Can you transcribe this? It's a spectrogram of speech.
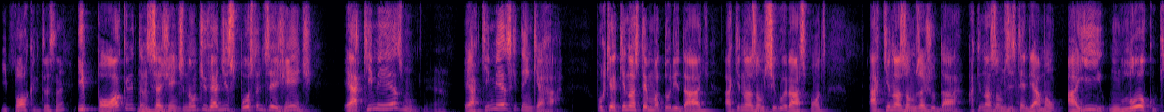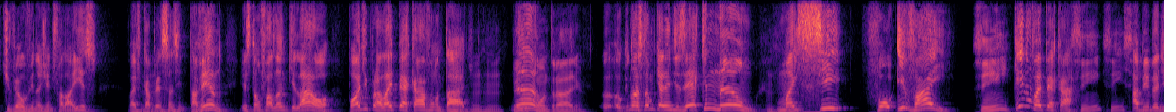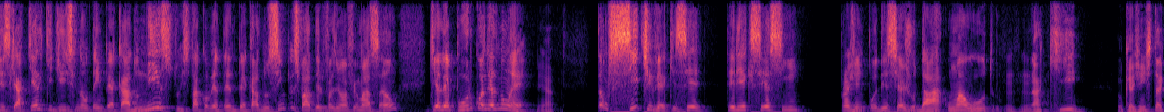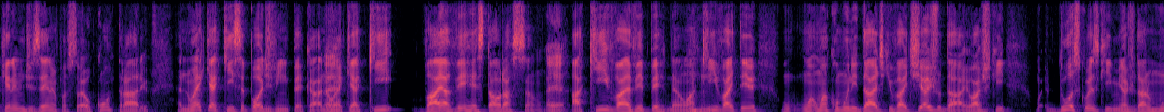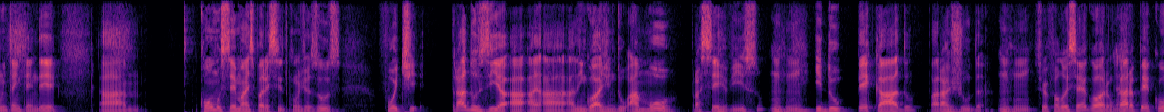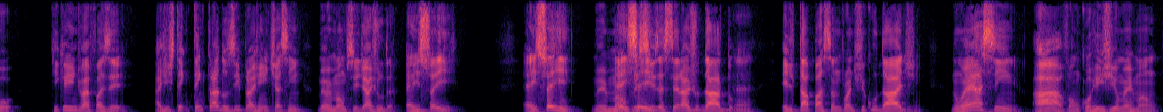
Hipócritas, né? Hipócritas, uhum. se a uhum. gente não tiver disposto a dizer, gente, é aqui mesmo. É. é aqui mesmo que tem que errar. Porque aqui nós temos maturidade, aqui nós vamos segurar as pontas. Aqui nós vamos ajudar, aqui nós vamos estender a mão. Aí, um louco que estiver ouvindo a gente falar isso, vai ficar uhum. pensando assim: tá vendo? Eles estão falando que lá, ó, pode ir pra lá e pecar à vontade. Uhum. Pelo não. contrário. O, o, que nós estamos querendo dizer é que não. Uhum. Mas se for, e vai. Sim. Quem não vai pecar? Sim, sim, sim. A Bíblia diz que aquele que diz que não tem pecado nisto está cometendo pecado no simples fato dele fazer uma afirmação que ele é puro quando ele não é. Yeah. Então, se tiver que ser, teria que ser assim para a gente poder se ajudar um ao outro. Uhum. Aqui, O que a gente está querendo dizer, né, pastor, é o contrário. Não é que aqui você pode vir pecar, não. É, é que aqui vai haver restauração. É. Aqui vai haver perdão. Uhum. Aqui vai ter um, uma comunidade que vai te ajudar. Eu acho que duas coisas que me ajudaram muito a entender ah, como ser mais parecido com Jesus foi te traduzir a, a, a, a linguagem do amor para serviço uhum. e do pecado para ajuda. Uhum. O senhor falou isso aí agora. Um é. cara pecou. O que, que a gente vai fazer? A gente tem, tem que traduzir pra gente assim: meu irmão precisa de ajuda. É isso aí. É isso aí. Meu irmão é precisa aí. ser ajudado. É. Ele tá passando por uma dificuldade. Não é assim, ah, vão corrigir o meu irmão.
